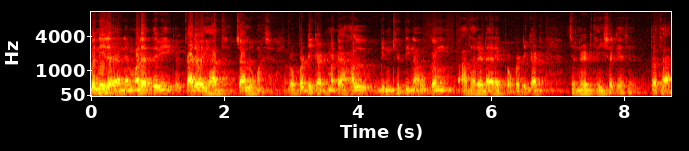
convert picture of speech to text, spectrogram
બની રહે અને મળે તેવી કાર્યવાહી હાથ ચાલુમાં છે. પ્રોપર્ટી કાર્ડ માટે હાલ બિનખેતીના હુકમ આધારે ડાયરેક્ટ પ્રોપર્ટી કાર્ડ જનરેટ થઈ શકે છે. તથા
